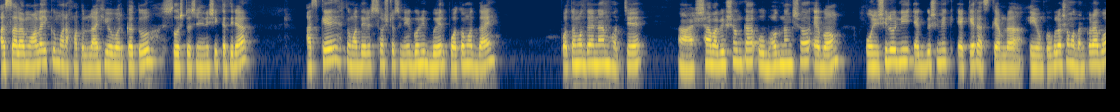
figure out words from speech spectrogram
আসসালামু আলাইকুম রহমতুল্লাহি বরকাত ষষ্ঠ শ্রেণির শিক্ষার্থীরা, আজকে তোমাদের ষষ্ঠ শ্রেণির গণিত বইয়ের প্রথম অধ্যায়। প্রথম অধ্যায়ের নাম হচ্ছে স্বাভাবিক সংখ্যা ও ভগ্নাংশ এবং অনুশীলনী এক দশমিক একের আজকে আমরা এই অঙ্কগুলো সমাধান করাবো।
